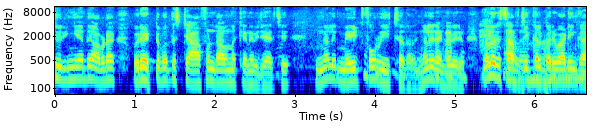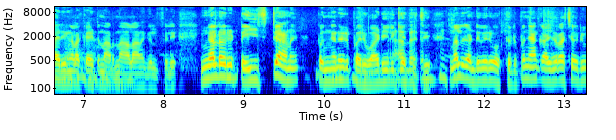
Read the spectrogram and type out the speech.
ചുരുങ്ങിയത് അവിടെ ഒരു എട്ട് പത്ത് സ്റ്റാഫ് ഉണ്ടാവും എന്നൊക്കെയാണ് വിചാരിച്ച്. നിങ്ങൾ മെയ്ഡ് ഫോർ ഈച്ച് അതർ നിങ്ങൾ രണ്ടുപേരും. നിങ്ങളൊരു സർജിക്കൽ പരിപാടിയും കാര്യങ്ങളൊക്കെ ആയിട്ട് നടന്ന ആളാണ് ഗൾഫിൽ നിങ്ങളുടെ ഒരു ടേസ്റ്റാണ് ഇപ്പം ഇങ്ങനെ ഒരു പരിപാടിയിലേക്ക് എത്തിച്ച് നിങ്ങൾ രണ്ടുപേരും ഒത്തിട്ട് ഇപ്പം ഞാൻ കഴിഞ്ഞ പ്രാവശ്യം ഒരു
